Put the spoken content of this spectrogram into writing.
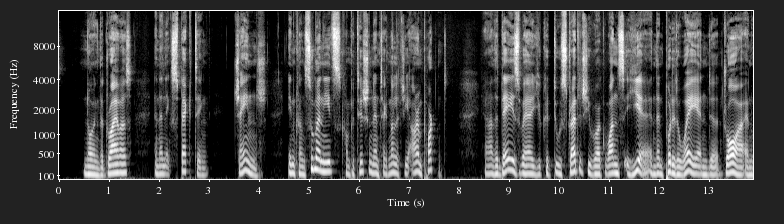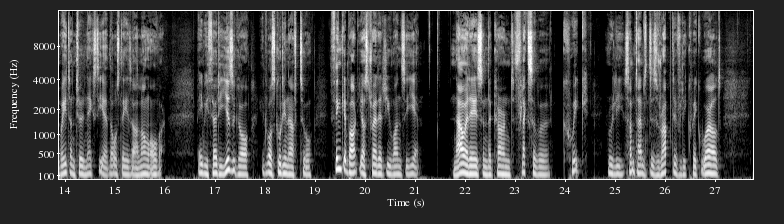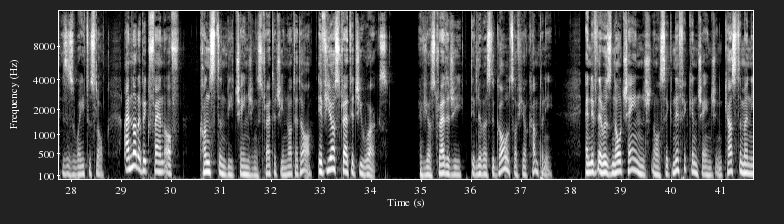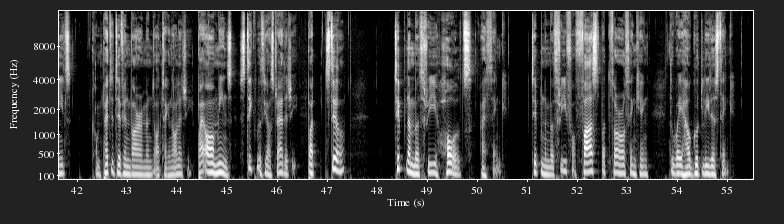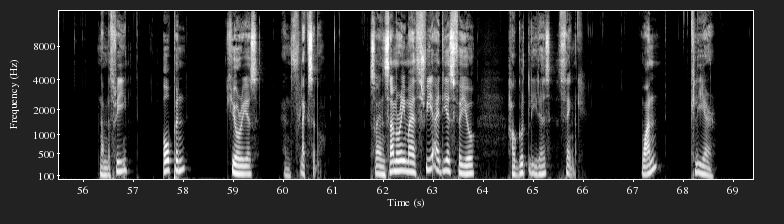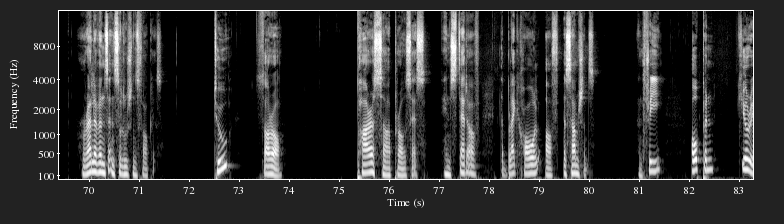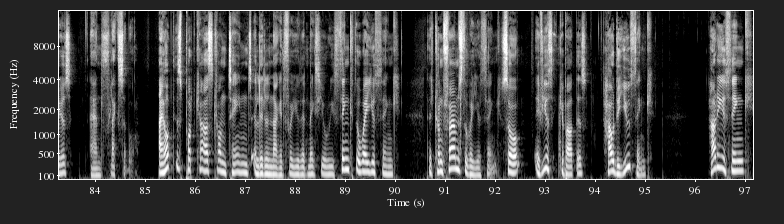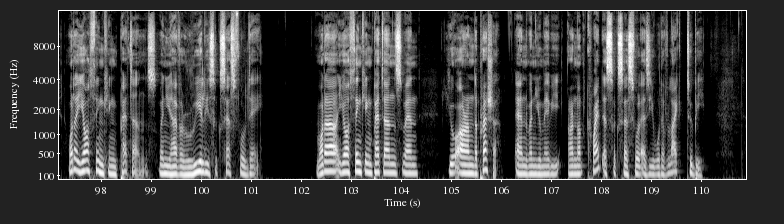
knowing the drivers, and then expecting change in consumer needs, competition, and technology are important. Uh, the days where you could do strategy work once a year and then put it away in a drawer and wait until next year, those days are long over. Maybe 30 years ago, it was good enough to think about your strategy once a year. Nowadays, in the current flexible, quick, really sometimes disruptively quick world, this is way too slow. I'm not a big fan of constantly changing strategy, not at all. If your strategy works, if your strategy delivers the goals of your company, and if there is no change, no significant change in customer needs, competitive environment, or technology, by all means, stick with your strategy. But still, tip number three holds, I think. Tip number three for fast but thorough thinking, the way how good leaders think. Number three, open, curious, and flexible. So, in summary, my three ideas for you how good leaders think. One, clear, relevance and solutions focus. Two, thorough, PARSA process instead of the black hole of assumptions. And three, open, curious, and flexible. I hope this podcast contained a little nugget for you that makes you rethink the way you think, that confirms the way you think. So, if you think about this, how do you think? How do you think? What are your thinking patterns when you have a really successful day? What are your thinking patterns when you are under pressure and when you maybe are not quite as successful as you would have liked to be?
